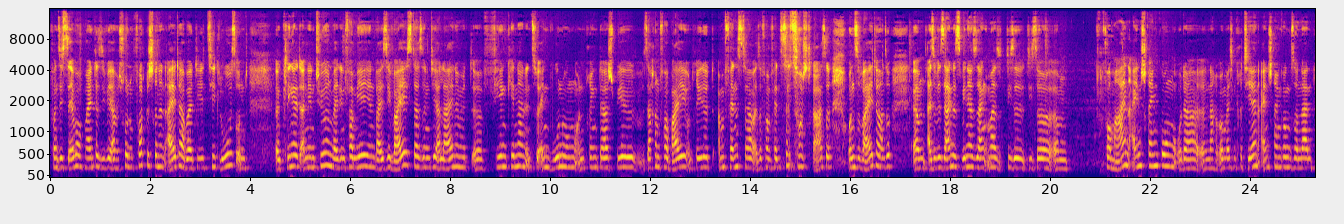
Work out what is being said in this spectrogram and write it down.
von sich selber auch meinte, sie wäre schon im fortgeschrittenen Alter, aber die zieht los und äh, klingelt an den Türen bei den Familien, weil sie weiß, da sind die alleine mit äh, vielen Kindern in zu engen Wohnungen und bringt da Spielsachen vorbei und redet am Fenster, also vom Fenster zur Straße und so weiter und so. Ähm, also wir sagen das weniger, sagen immer diese, diese ähm, formalen Einschränkungen oder äh, nach irgendwelchen Kriterien Einschränkungen, sondern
